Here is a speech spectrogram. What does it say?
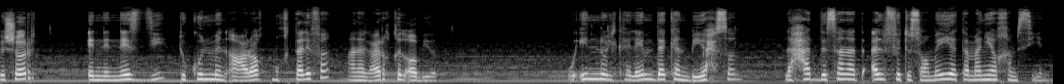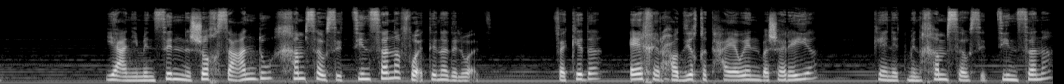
بشرط إن الناس دي تكون من أعراق مختلفة عن العرق الأبيض. وإنه الكلام ده كان بيحصل لحد سنة 1958 يعني من سن شخص عنده 65 سنة في وقتنا دلوقتي. فكده آخر حديقة حيوان بشرية كانت من 65 سنة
